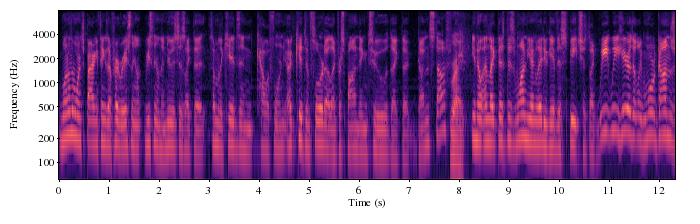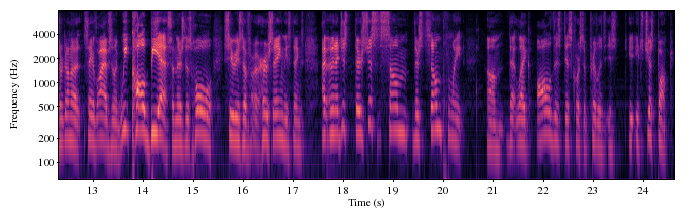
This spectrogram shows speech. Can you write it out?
one of the more inspiring things I've heard recently recently on the news is like the some of the kids in California, or kids in Florida, like responding to like the gun stuff. Right. You know, and like there's this one young lady who gave this speech. It's like we we hear that like more guns are gonna save lives, and like we call BS. And there's this whole series of her, her saying these things. I, I mean, I just there's just some there's some point um, that like all this discourse of privilege is it, it's just bunk.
